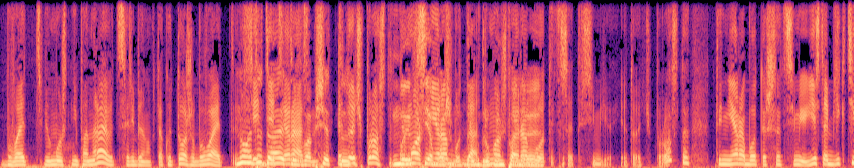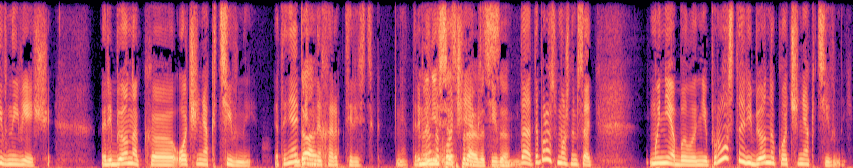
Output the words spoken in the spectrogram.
бывает, тебе может не понравиться ребенок, такой тоже бывает. Ну, Все это да, дети это разные. вообще-то это очень просто. мы ты можешь все не, рабо- друг да, ты можешь не работать с этой семьей. Это очень просто. Ты не работаешь с этой семьей. Есть объективные вещи. Ребенок э, очень активный. Это не Да. обидная характеристика. Нет, не ребенок все очень справятся. активный. Да, ты просто можешь написать, мне было непросто, ребенок очень активный.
